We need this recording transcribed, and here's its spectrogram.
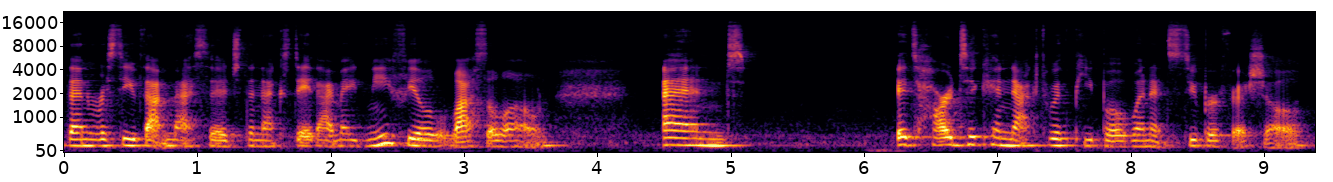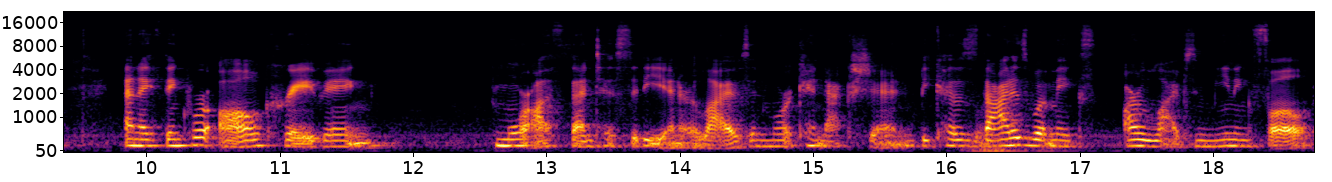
then received that message the next day that made me feel less alone. And it's hard to connect with people when it's superficial. And I think we're all craving more authenticity in our lives and more connection because that is what makes our lives meaningful.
